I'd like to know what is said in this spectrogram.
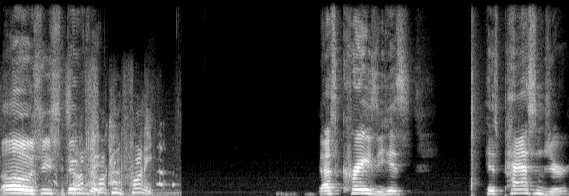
oh, she's stupid. Not fucking funny. That's crazy. His his passenger,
